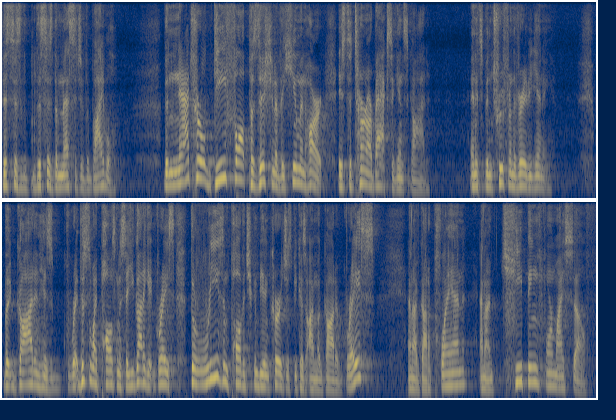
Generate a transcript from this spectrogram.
This is, the, this is the message of the Bible. The natural default position of the human heart is to turn our backs against God. And it's been true from the very beginning. But God and His grace, this is why Paul's to say, you got to get grace. The reason, Paul, that you can be encouraged is because I'm a God of grace and I've got a plan and I'm keeping for myself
